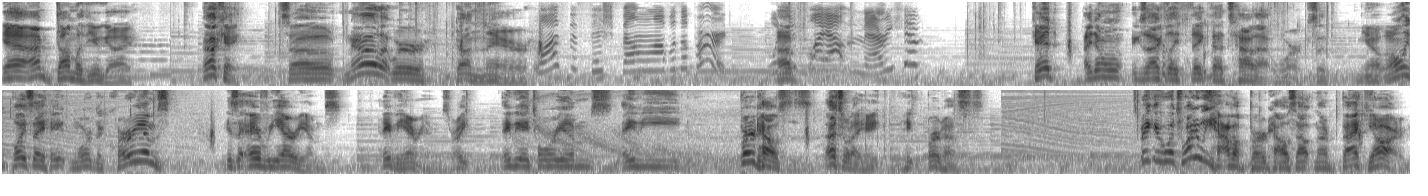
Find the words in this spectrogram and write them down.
Yeah, I'm done with you, guy. Okay, so now that we're done there, What if the fish fell in love with a bird? Would Uh, he fly out and marry him? Kid, I don't exactly think that's how that works. You know, the only place I hate more than aquariums is aviariums. Aviariums, right? Aviatoriums, avi... Birdhouses. That's what I hate. I hate birdhouses. Speaking of which, why do we have a birdhouse out in our backyard?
